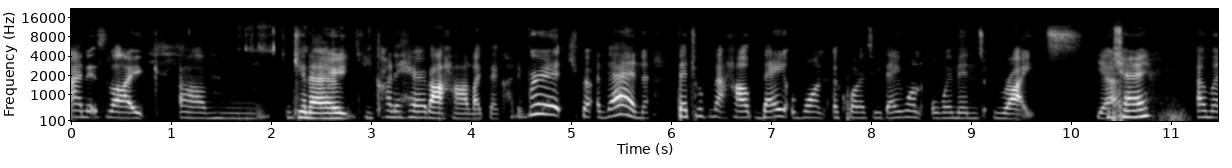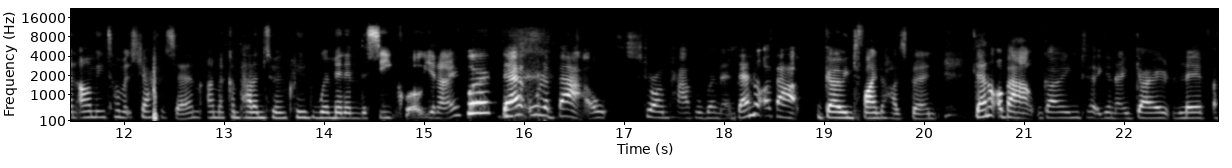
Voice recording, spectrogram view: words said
and it's like, um, you know, you kind of hear about how like they're kind of rich, but then they're talking about how they want equality, they want women's rights. Yeah. Okay. And when Army Thomas Jefferson, I'm a compel him to include women in the sequel, you know? Work. They're all about strong, powerful women. They're not about going to find a husband. They're not about going to, you know, go live a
